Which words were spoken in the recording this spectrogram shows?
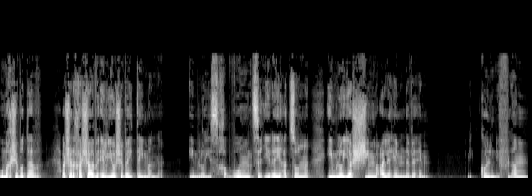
ומחשבותיו, אשר חשב אל יושבי תימן, אם לא יסחבום צעירי הצאן, אם לא ישים עליהם נביהם. מכל נפלם,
